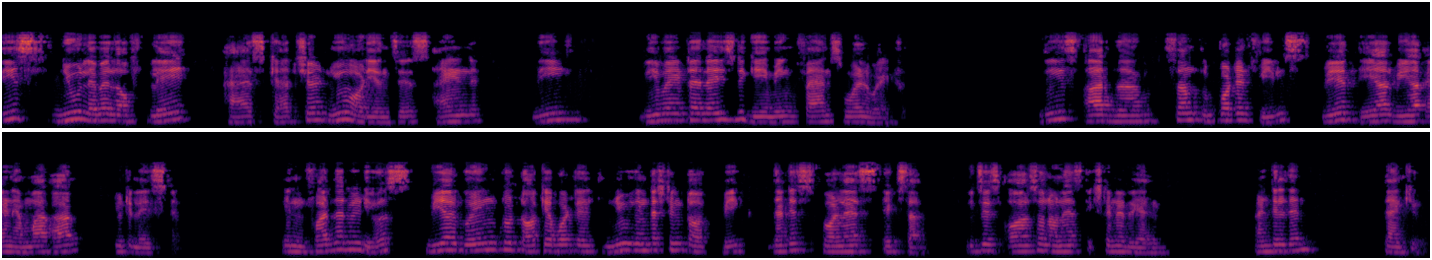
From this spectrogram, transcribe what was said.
This new level of play has captured new audiences and re- revitalized gaming fans worldwide. These are the some important fields where AR, VR, and MR are utilized. In further videos, we are going to talk about a new interesting topic that is called as XR, which is also known as extended reality. Until then, thank you.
